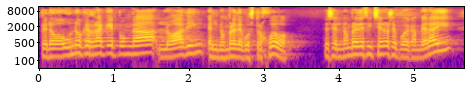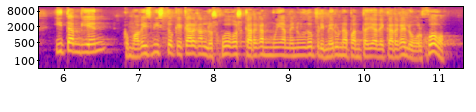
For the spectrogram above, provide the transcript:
Pero uno querrá que ponga loading el nombre de vuestro juego. Entonces el nombre de fichero se puede cambiar ahí y también, como habéis visto que cargan los juegos, cargan muy a menudo primero una pantalla de carga y luego el juego.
